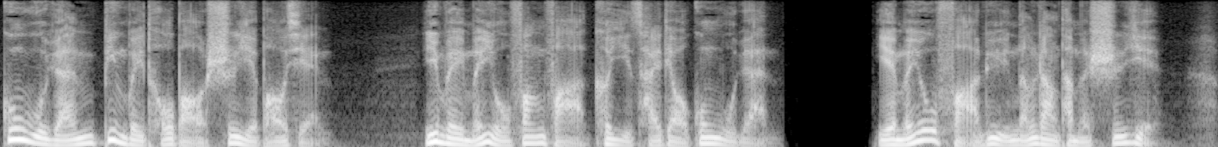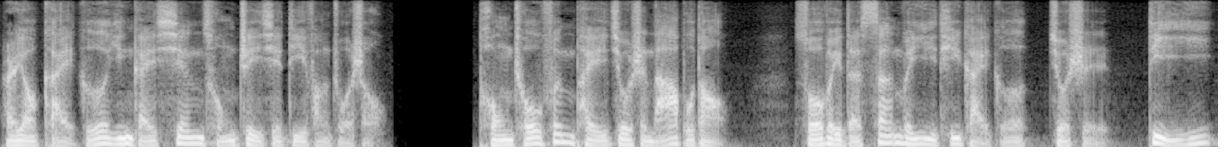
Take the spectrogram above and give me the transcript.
公务员并未投保失业保险，因为没有方法可以裁掉公务员，也没有法律能让他们失业。而要改革，应该先从这些地方着手。统筹分配就是拿不到。所谓的三位一体改革，就是第一，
